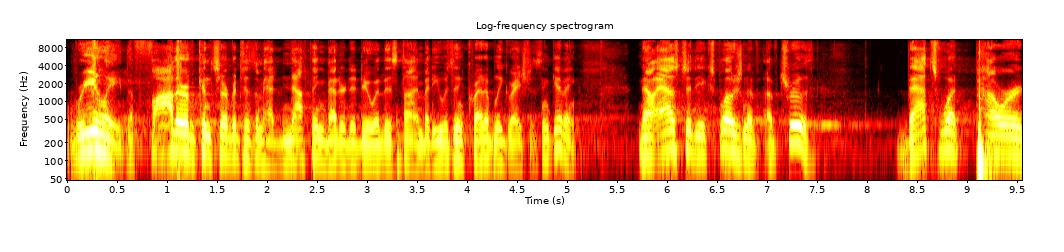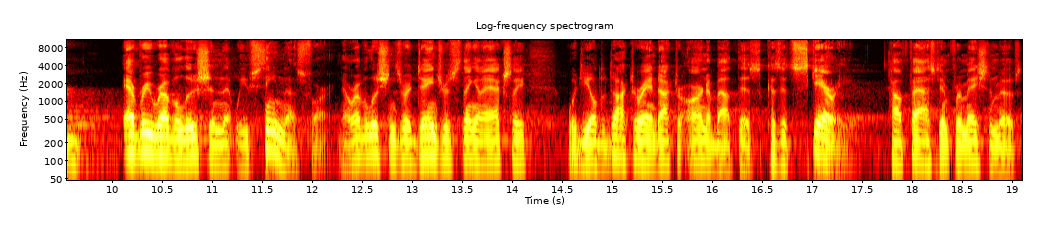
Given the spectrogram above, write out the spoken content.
Really, the father of conservatism had nothing better to do with his time, but he was incredibly gracious in giving. Now, as to the explosion of, of truth, that's what powered every revolution that we've seen thus far. Now, revolutions are a dangerous thing, and I actually would yield to Dr. Ray and Dr. Arnn about this because it's scary how fast information moves.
